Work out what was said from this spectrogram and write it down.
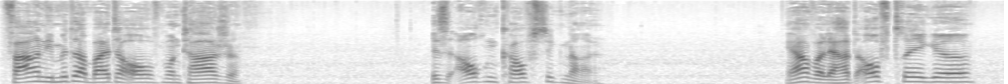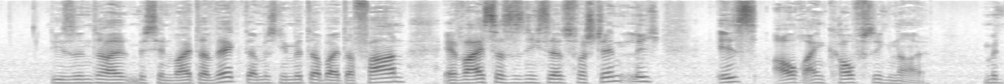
Fahren die Mitarbeiter auch auf Montage? Ist auch ein Kaufsignal. Ja, weil er hat Aufträge, die sind halt ein bisschen weiter weg, da müssen die Mitarbeiter fahren. Er weiß, das ist nicht selbstverständlich, ist auch ein Kaufsignal. Mit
